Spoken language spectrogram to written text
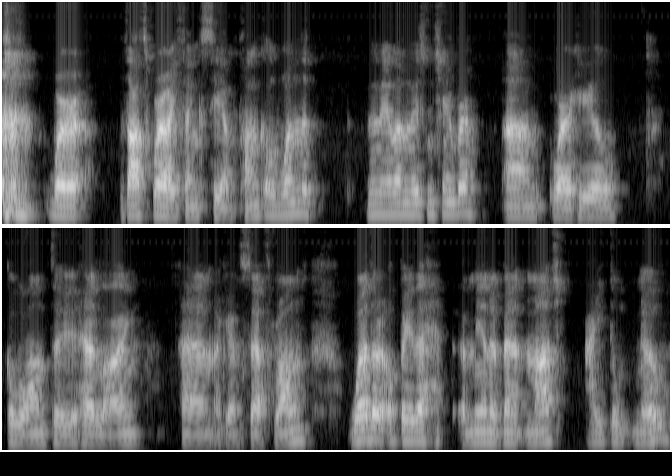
where that's where I think CM Punk will win the, the elimination chamber, and where he'll go on to headline um, against Seth Rollins. Whether it'll be the main event match, I don't know,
